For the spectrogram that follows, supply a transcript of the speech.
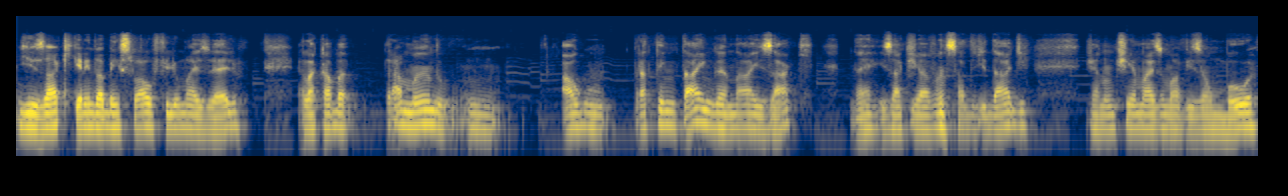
de Isaac querendo abençoar o filho mais velho, ela acaba tramando um, algo para tentar enganar Isaac, né? Isaac já avançado de idade, já não tinha mais uma visão boa,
